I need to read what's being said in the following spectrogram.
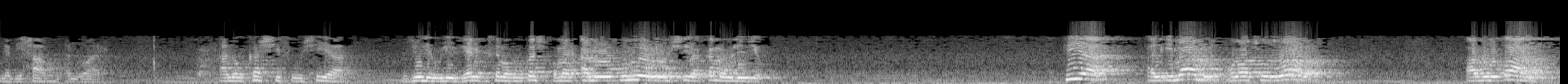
na biharu anwar. Ameukashifu ushia vile ulivyo yaani kusema kuukashifu kwa maana ameufunua ule ushia kama ulivyo. Pia alimamu wanawachuoni wao أبو طالب.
